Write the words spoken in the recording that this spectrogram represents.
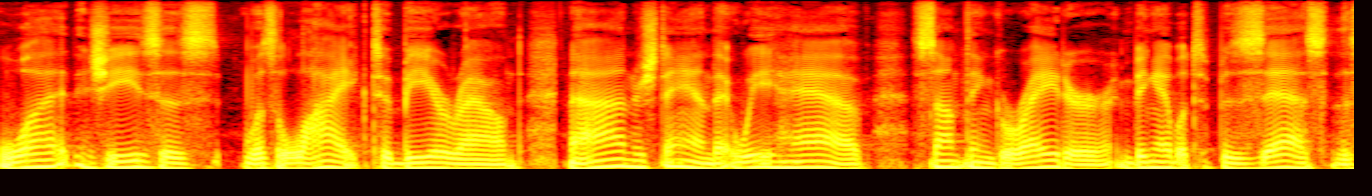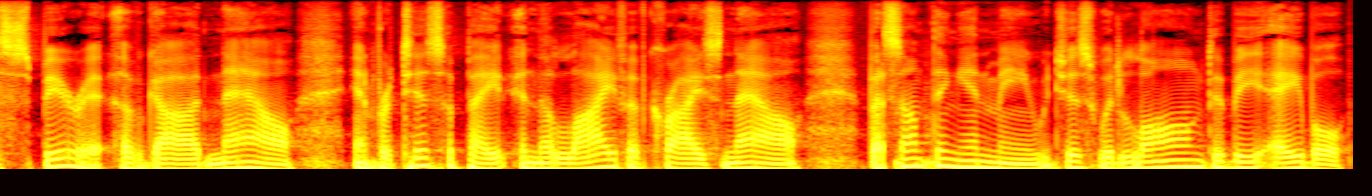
what Jesus was like to be around. Now, I understand that we have something greater, being able to possess the Spirit of God now and participate in the life of Christ now. But something in me just would long to be able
